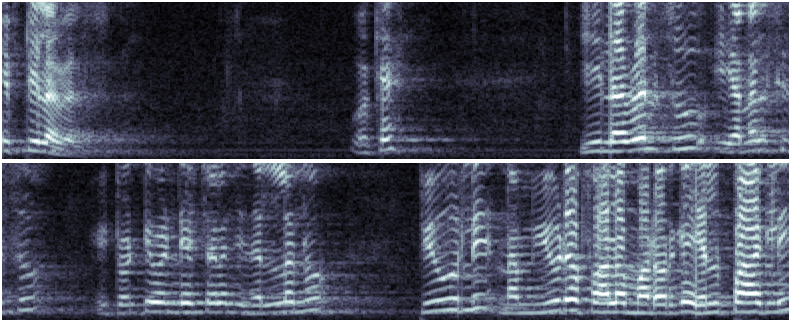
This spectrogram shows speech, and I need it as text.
ನಿಫ್ಟಿ ಲೆವೆಲ್ಸ್ ಓಕೆ ಈ ಲೆವೆಲ್ಸು ಈ ಅನಾಲಿಸಿಸು ಈ ಟ್ವೆಂಟಿ ಒನ್ ಡೇಸ್ ಚಾಲೆಂಜ್ ಇದೆಲ್ಲನೂ ಪ್ಯೂರ್ಲಿ ನಮ್ಮ ವಿಡಿಯೋ ಫಾಲೋ ಮಾಡೋರಿಗೆ ಹೆಲ್ಪ್ ಆಗಲಿ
